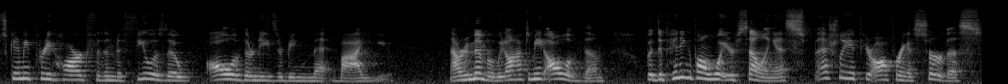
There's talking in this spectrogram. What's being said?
it's going to be pretty hard for them to feel as though all of their needs are being met by you. Now, remember, we don't have to meet all of them, but depending upon what you're selling, and especially if you're offering a service,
